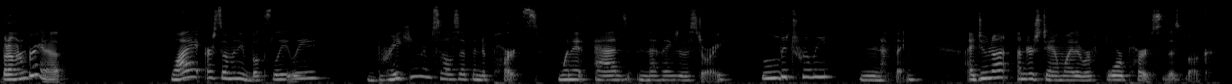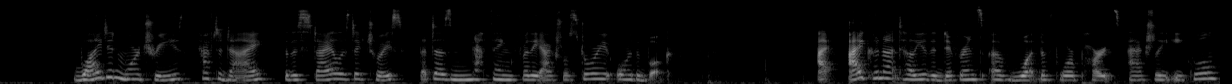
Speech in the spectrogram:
but I'm going to bring it up. Why are so many books lately breaking themselves up into parts when it adds nothing to the story? Literally nothing. I do not understand why there were four parts to this book. Why did more trees have to die for the stylistic choice that does nothing for the actual story or the book? I, I could not tell you the difference of what the four parts actually equal.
